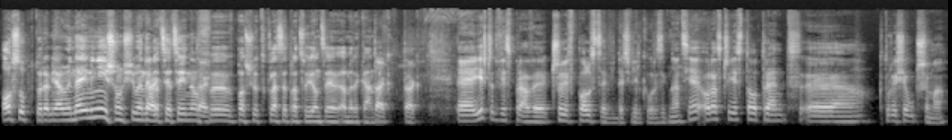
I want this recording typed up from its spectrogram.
osób, które miały najmniejszą siłę tak, negocjacyjną tak. W, pośród klasy pracującej Amerykanów. Tak, tak. E, jeszcze dwie sprawy. Czy w Polsce widać wielką rezygnację oraz czy jest to trend, e, który się utrzyma?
